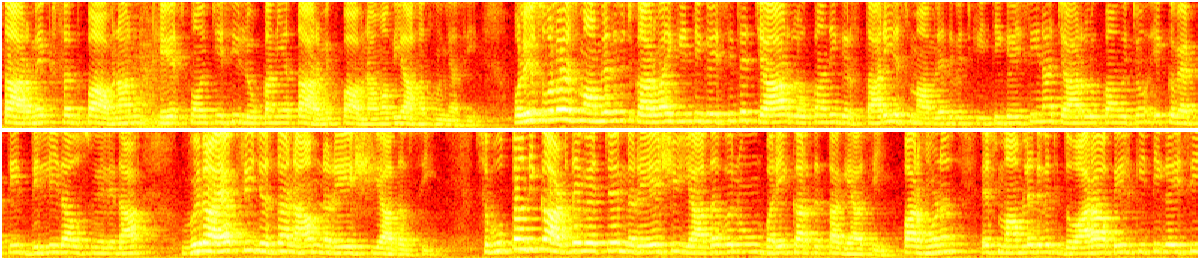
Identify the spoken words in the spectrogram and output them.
ਧਾਰਮਿਕ ਸਦਭਾਵਨਾ ਨੂੰ ਠੇਸ ਪਹੁੰਚੀ ਸੀ। ਲੋਕਾਂ ਦੀਆਂ ਧਾਰਮਿਕ ਭਾਵਨਾਵਾਂ ਵੀ ਆਹਤ ਹੋਈਆਂ ਸੀ। ਪੁਲਿਸ ਵੱਲੋਂ ਇਸ ਮਾਮਲੇ ਦੇ ਵਿੱਚ ਕਾਰਵਾਈ ਕੀਤੀ ਗਈ ਸੀ ਤੇ ਚਾਰ ਲੋਕਾਂ ਦੀ ਗ੍ਰਿਫਤਾਰੀ ਇਸ ਮਾਮਲੇ ਦੇ ਵਿੱਚ ਕੀਤੀ ਗਈ ਸੀ। ਇਹਨਾਂ ਚਾਰ ਲੋਕਾਂ ਵਿੱਚੋਂ ਇੱਕ ਵਿਅਕਤੀ ਦਿੱਲੀ ਦਾ, ਉਸ ਵੇਲੇ ਦਾ ਵਿਧਾਇਕ ਸੀ, ਜਿਸ ਦਾ ਨਾਮ ਨਰੇਸ਼ ਯਾਦਵ ਸੀ। ਸਬੂਤਾਂ ਦੀ ਘਾਟ ਦੇ ਵਿੱਚ ਨਰੇਸ਼ ਯਾਦਵ ਨੂੰ ਬਰੀ ਕਰ ਦਿੱਤਾ ਗਿਆ ਸੀ। ਪਰ ਹੁਣ ਇਸ ਮਾਮਲੇ ਦੇ ਵਿੱਚ ਦੁਬਾਰਾ ਅਪੀਲ ਕੀਤੀ ਗਈ ਸੀ।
